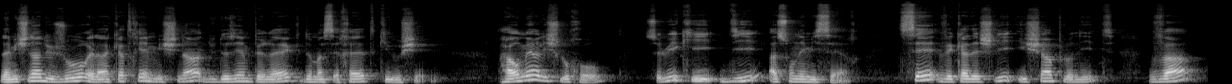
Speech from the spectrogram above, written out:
La Mishnah du jour est la quatrième Mishnah du deuxième Perek de Masechet Kiddushin. Haomer lishlucho, celui qui dit à son émissaire, Tse vekadeshli isha plonit, va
